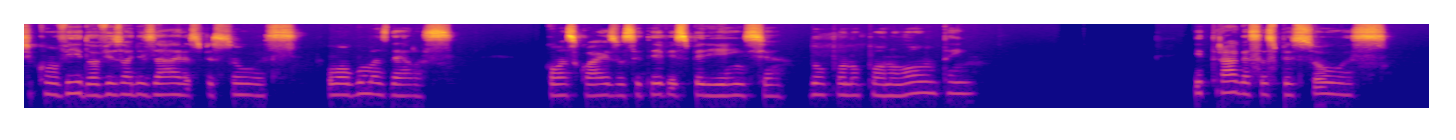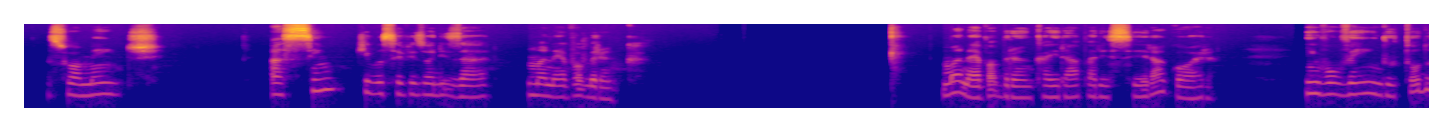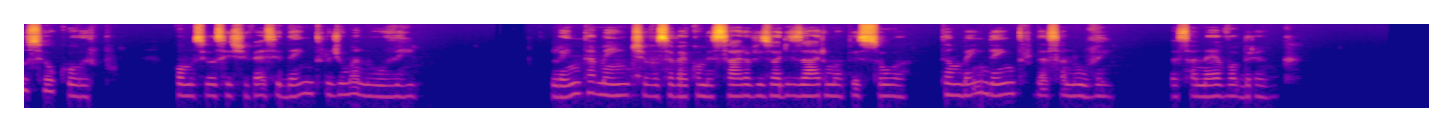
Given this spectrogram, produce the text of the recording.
te convido a visualizar as pessoas, ou algumas delas, com as quais você teve a experiência do Ho Oponopono ontem, e traga essas pessoas à sua mente assim que você visualizar uma névoa branca. Uma névoa branca irá aparecer agora, envolvendo todo o seu corpo, como se você estivesse dentro de uma nuvem. Lentamente você vai começar a visualizar uma pessoa também dentro dessa nuvem, dessa névoa branca.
